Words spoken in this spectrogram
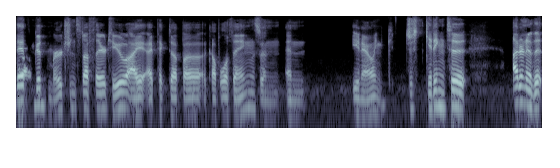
they had some good merch and stuff there too. I, I picked up a, a couple of things and and you know and just getting to I don't know that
